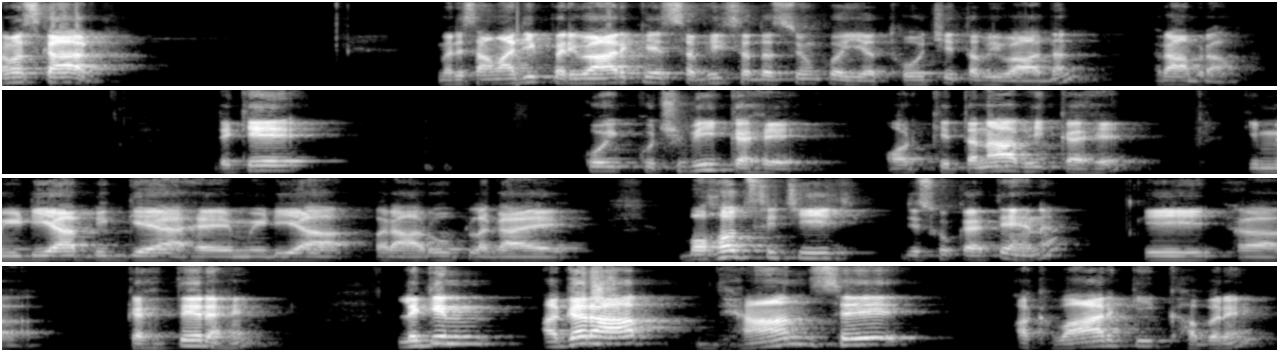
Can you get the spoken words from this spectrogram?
नमस्कार। मेरे सामाजिक परिवार के सभी सदस्यों को यथोचित अभिवादन। राम राम। देखिए कोई कुछ भी कहे और कितना भी कहे कि मीडिया बिक गया है मीडिया पर आरोप लगाए बहुत सी चीज़ जिसको कहते हैं ना कि आ, कहते रहें। लेकिन अगर आप ध्यान से अखबार की खबरें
